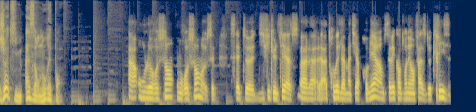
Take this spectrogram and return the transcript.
Joachim Azan nous répond. Ah, on le ressent, on ressent cette, difficulté à, trouver de la matière première. Vous savez, quand on est en phase de crise,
